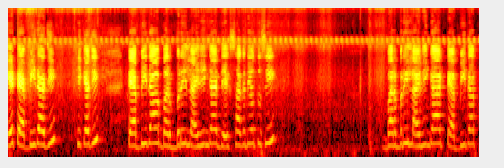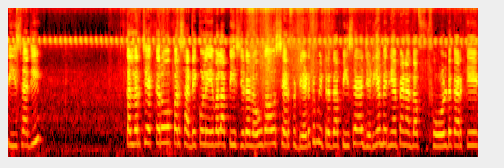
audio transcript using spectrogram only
ਇਹ ਟੈਬੀ ਦਾ ਜੀ, ਠੀਕ ਹੈ ਜੀ। ਟੈਬੀ ਦਾ ਬਰਬਰੀ ਲਾਈਨਿੰਗ ਹੈ, ਦੇਖ ਸਕਦੇ ਹੋ ਤੁਸੀਂ। ਬਰਬਰੀ ਲਾਈਨਿੰਗ ਹੈ ਟੈਬੀ ਦਾ ਪੀਸ ਹੈ ਜੀ। ਕਲਰ ਚੈੱਕ ਕਰੋ, ਪਰ ਸਾਡੇ ਕੋਲ ਇਹ ਵਾਲਾ ਪੀਸ ਜਿਹੜਾ ਰਹੂਗਾ, ਉਹ ਸਿਰਫ 1.5 ਮੀਟਰ ਦਾ ਪੀਸ ਹੈ। ਜਿਹੜੀਆਂ ਮੇਰੀਆਂ ਭੈਣਾਂ ਦਾ ਫੋਲਡ ਕਰਕੇ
